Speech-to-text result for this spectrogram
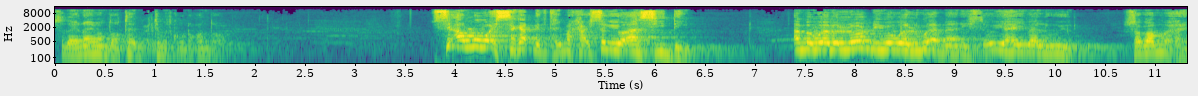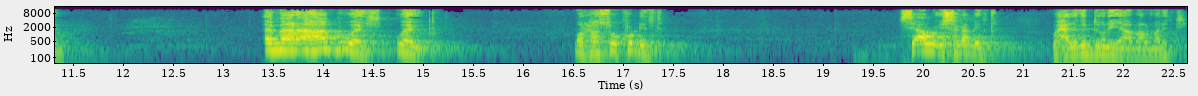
sida inoo iman doonta muctamadku noqon doono. Si alluba isaga dhintay markaa isagiioo aan sii dayn ama waaba loo dhiibo waa lagu ammaanaystay oo yahay baa lagu yidhi isagoo muxrim ammaan ahaan buu uhays u hay markaasuu ku dhintay. Si allu isaga dhintay waxaa laga doonayaa abaalmarintii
